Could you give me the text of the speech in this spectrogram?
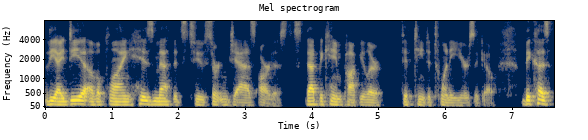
the idea of applying his methods to certain jazz artists. That became popular 15 to 20 years ago, because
